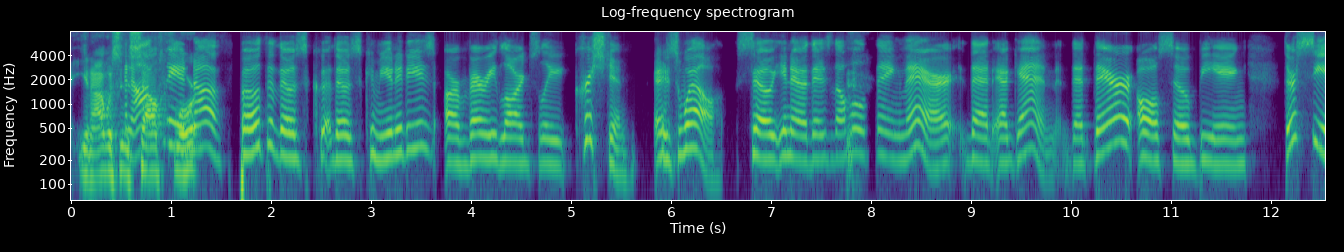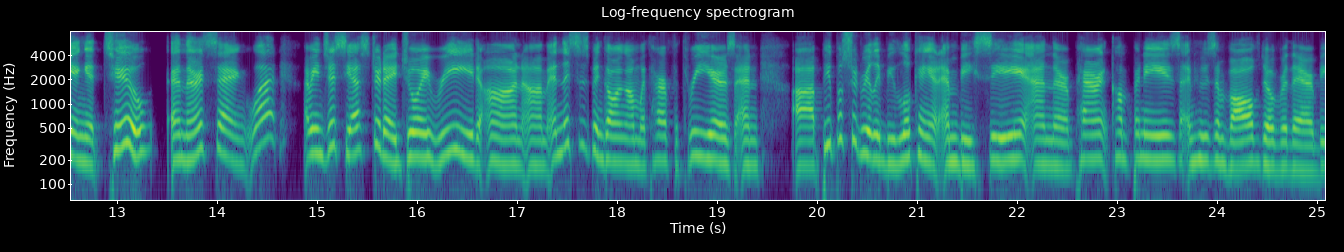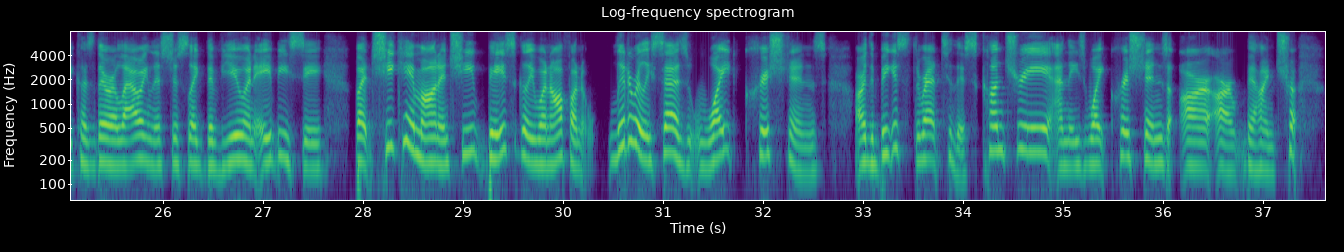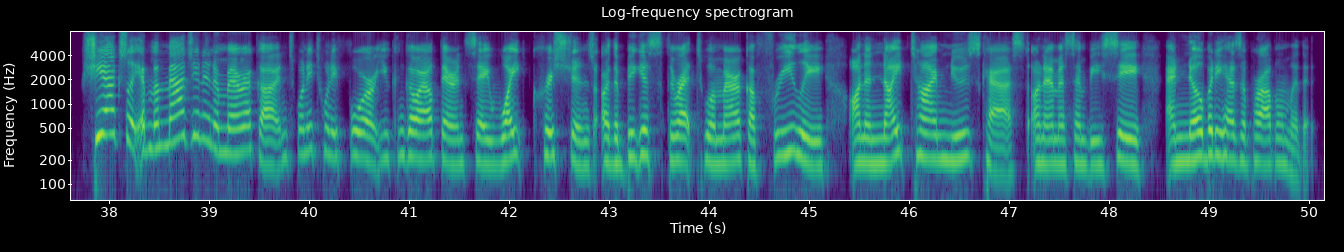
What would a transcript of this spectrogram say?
you know, I was in and South Florida. Enough, both of those those communities are very largely Christian as well. So you know, there's the whole thing there that again that they're also being they're seeing it too and they're saying what? I mean just yesterday joy reid on um, and this has been going on with her for three years and uh, people should really be looking at nbc and their parent companies and who's involved over there because they're allowing this just like the view and abc but she came on and she basically went off on literally says white christians are the biggest threat to this country and these white christians are are behind Trump she actually imagine in America in 2024, you can go out there and say white Christians are the biggest threat to America freely on a nighttime newscast on MSNBC, and nobody has a problem with it.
